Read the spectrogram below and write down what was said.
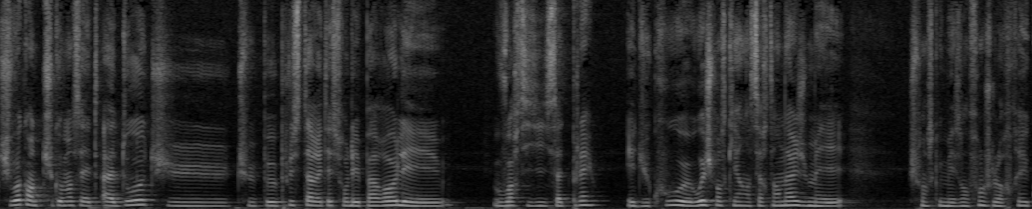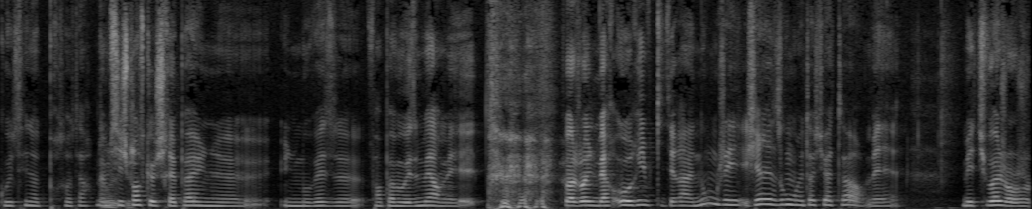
tu vois, quand tu commences à être ado, tu, tu peux plus t'arrêter sur les paroles et voir si ça te plaît. Et du coup, euh, ouais, je pense qu'il y a un certain âge, mais je pense que mes enfants, je leur ferai écouter notre porte tard. Même Oui, si je pense que je serais pas une, une mauvaise. Enfin, pas mauvaise mère, mais. enfin, genre une mère horrible qui dira non, j'ai raison et toi tu as tort. Mais, mais tu vois, genre. je-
